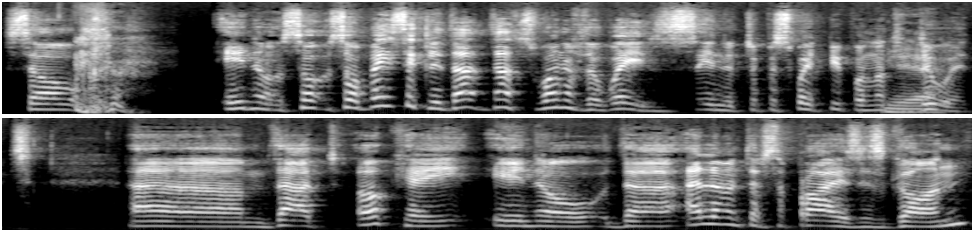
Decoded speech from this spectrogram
So, you know, so so basically that that's one of the ways, you know, to persuade people not yeah. to do it. Um, that okay, you know, the element of surprise is gone.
